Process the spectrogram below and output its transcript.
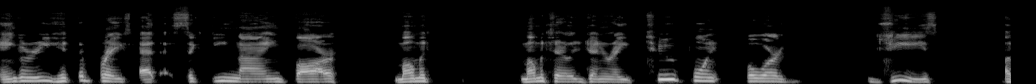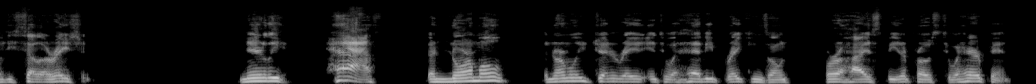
angrily hit the brakes at 69 bar moment, momentarily generate 2.4 G's of deceleration. Nearly half the normal, the normally generated into a heavy braking zone for a high speed approach to a hairpin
